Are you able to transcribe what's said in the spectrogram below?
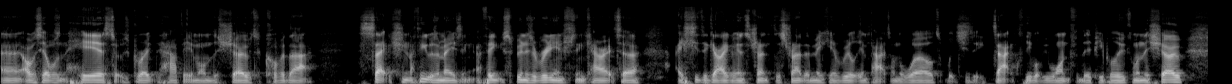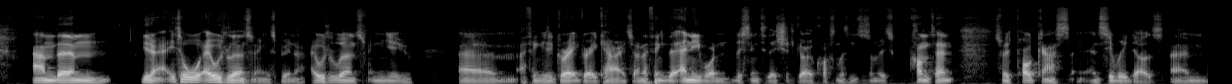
Uh, obviously, I wasn't here, so it was great to have him on the show to cover that section. I think it was amazing. I think Spooner's a really interesting character. I see the guy going strength to strength and making a real impact on the world, which is exactly what we want for the people who come on the show. And um, you know, it's all I always learn something with Spooner. I always learn something new. Um, I think he's a great, great character, and I think that anyone listening to this should go across and listen to some of his content, some of his podcasts, and, and see what he does. Um,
